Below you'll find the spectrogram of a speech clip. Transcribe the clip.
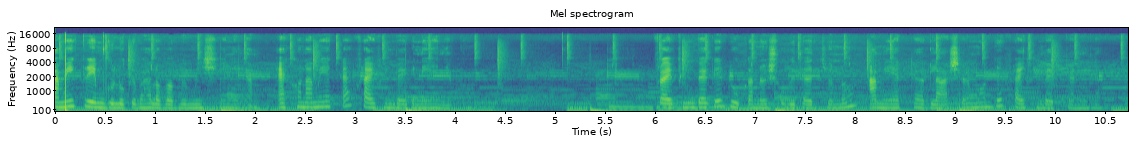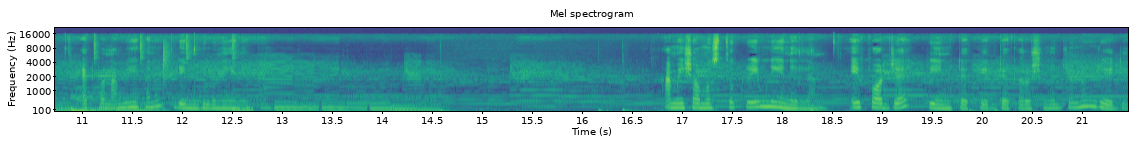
আমি ক্রিমগুলোকে ভালোভাবে মিশিয়ে নিলাম। এখন আমি একটা ফ্রাইপিং ব্যাগ নিয়ে নেব। ফ্রাইপিং ব্যাগে ঢুকানোর সুবিধার জন্য আমি একটা গ্লাসের মধ্যে ফ্রাইপিং ব্যাগটা নিলাম। এখন আমি এখানে ক্রিমগুলো নিয়ে নেব। আমি সমস্ত ক্রিম নিয়ে নিলাম। এই পর্যায়ে ক্রিমটা কেক ডেকোরেশনের জন্য রেডি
